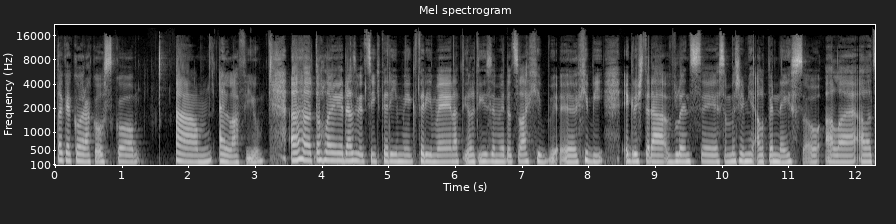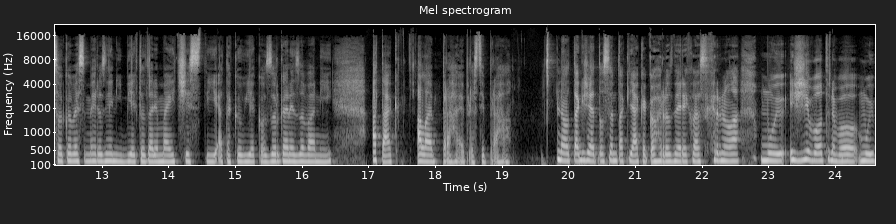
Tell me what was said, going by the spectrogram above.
tak jako Rakousko Um, I love you. Uh, tohle je jedna z věcí, kterými, kterými na této zemi docela chybí, eh, chybí, i když teda v Linci samozřejmě Alpy nejsou, ale, ale celkově se mi hrozně líbí, jak to tady mají čistý a takový jako zorganizovaný a tak, ale Praha je prostě Praha. No, takže to jsem tak nějak jako hrozně rychle schrnula můj život nebo můj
